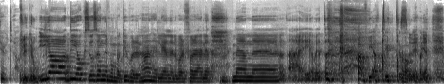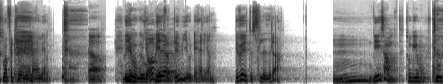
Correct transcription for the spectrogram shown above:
Gud, ja. Flyter ihop. Ja, det också. Och sen är man bara, gud var det den här helgen eller var det förra helgen? Men eh, nej, jag vet Jag vet inte vad det vi är har gjort. Man förtränger hela helgen. Ja. Jo, jag vet vad du gjorde i helgen. Du var ute och slira. Mm, det är sant. Tog, tog,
